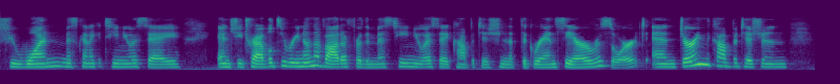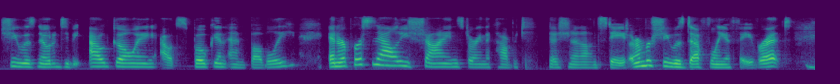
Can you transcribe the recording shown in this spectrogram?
she won Miss Connecticut Teen USA and she traveled to Reno, Nevada for the Miss Teen USA competition at the Grand Sierra Resort. And during the competition, she was noted to be outgoing, outspoken, and bubbly. And her personality shines during the competition and on stage. I remember she was definitely a favorite. Mm-hmm.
